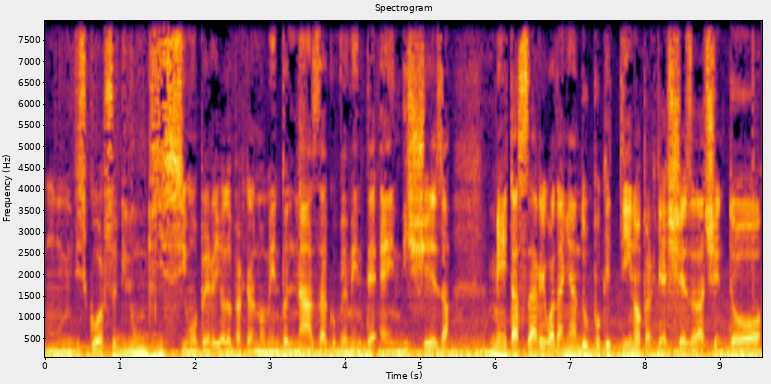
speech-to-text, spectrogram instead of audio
un, discorso di lunghissimo periodo perché al momento il Nasdaq ovviamente è in discesa Meta sta riguadagnando un pochettino perché è scesa da, 100,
